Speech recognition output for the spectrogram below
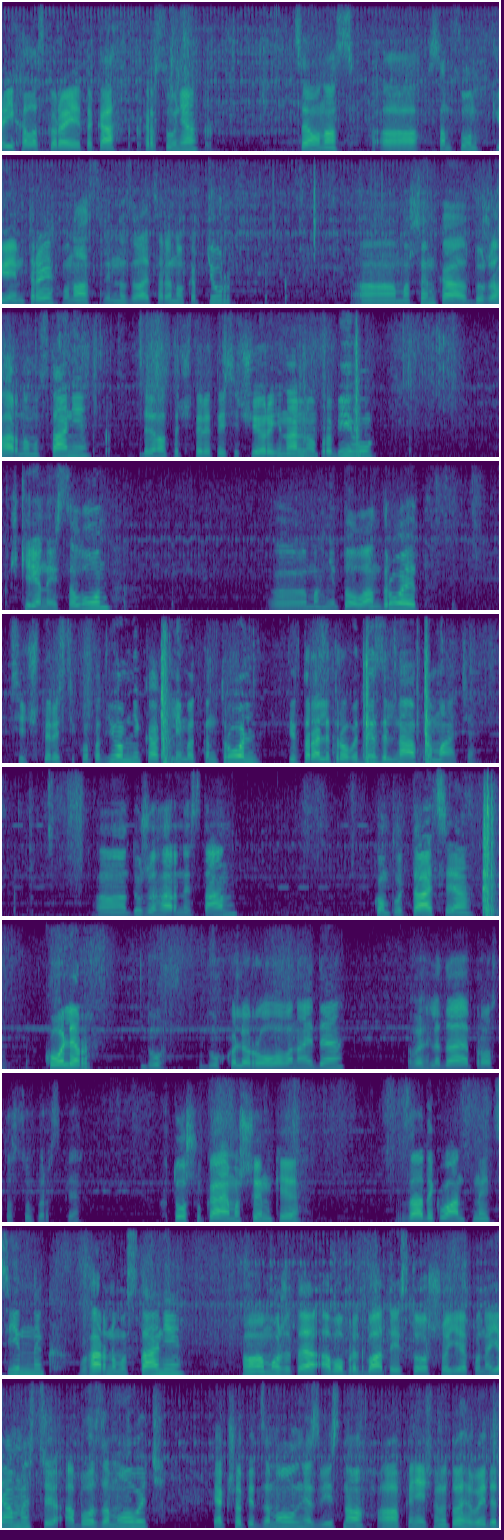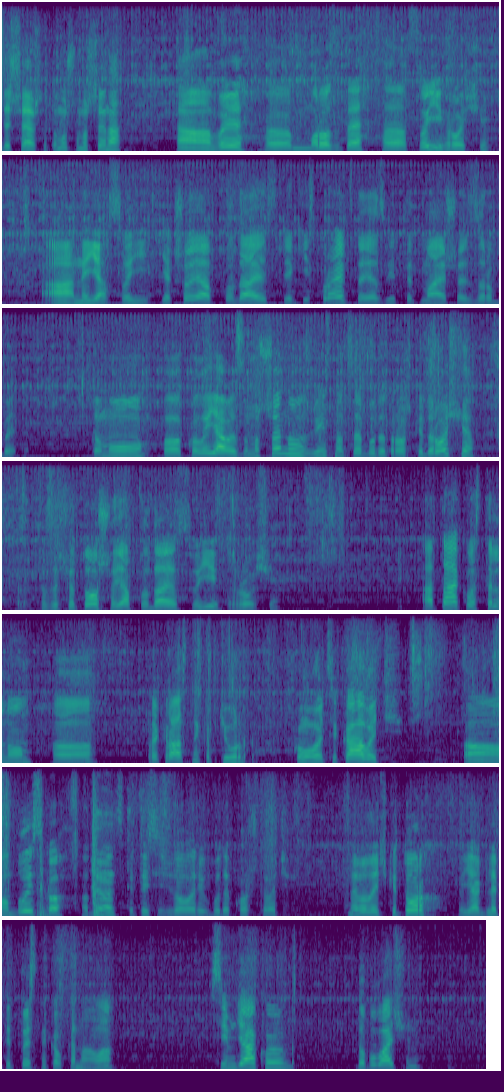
Приїхала з Кореї така красуня. Це у нас е, Samsung QM3. У нас він називається Renault Captur. Е, машинка в дуже гарному стані. 94 тисячі оригінального пробігу. Шкіряний салон. Е, магнітола Android. Всі 4 стеклоподйомника, клімат-контроль, 1,5 літровий дизель на автоматі. Е, Дуже гарний стан, комплектація, колір. Двох, двохкольорова вона йде. Виглядає просто суперськи. Хто шукає машинки за адекватний цінник в гарному стані, можете або придбати із того, що є по наявності, або замовити. Якщо під замовлення, звісно, в конечному ітогі вийде дешевше, тому що машина ви е, морозите е, свої гроші, а не я свої. Якщо я вкладаюсь в якийсь проект, то я звідти маю щось заробити. Тому, коли я везу машину, звісно, це буде трошки дорожче за що того, що я вкладаю свої гроші. А так, в остальному, прекрасний каптюр. Кого цікавить, близько 11 тисяч доларів буде коштувати. Невеличкий торг, як для підписників каналу. Всім дякую, до побачення.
